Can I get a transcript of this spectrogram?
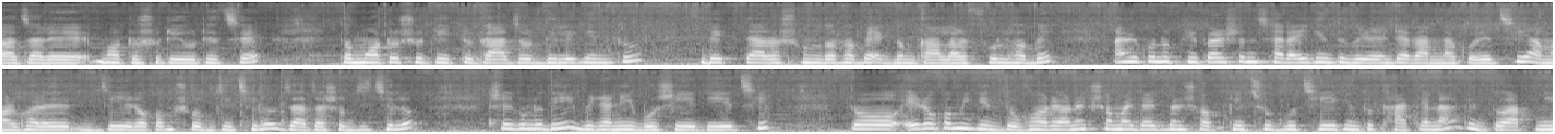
বাজারে মটরশুঁটি উঠেছে। তো মটরশুঁটি একটু গাজর দিলে কিন্তু দেখতে আরও সুন্দর হবে, একদম কালারফুল হবে। আমি কোনো প্রিপারেশন ছাড়াই কিন্তু বিরিয়ানিটা রান্না করেছি। আমার ঘরে যে রকম সবজি ছিল, যা যা সবজি ছিল, সেগুলো দিয়ে বিরিয়ানি বসিয়ে দিয়েছি। তো এরকমই কিন্তু ঘরে অনেক সময় দেখবেন সব কিছু গুছিয়ে কিন্তু থাকে না, কিন্তু আপনি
